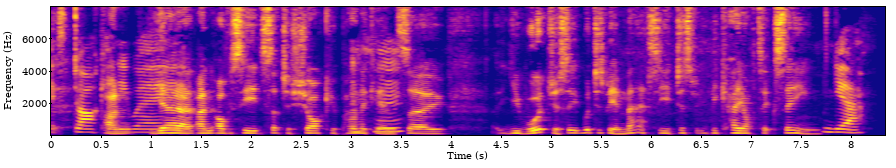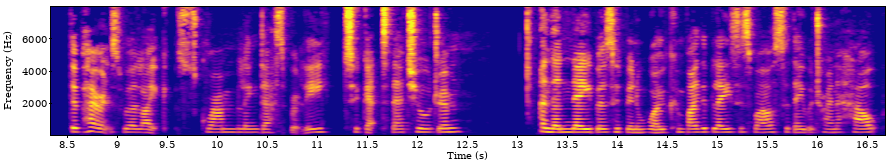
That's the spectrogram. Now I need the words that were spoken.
It's dark And- anyway. Yeah, and obviously it's such a shock, you're panicking, Mhm. so you would just, it would just be a mess. You'd just be chaotic scene. Yeah. The parents were like scrambling desperately to get to their children. And then neighbours had been awoken by the blaze as well, so they were trying to help.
